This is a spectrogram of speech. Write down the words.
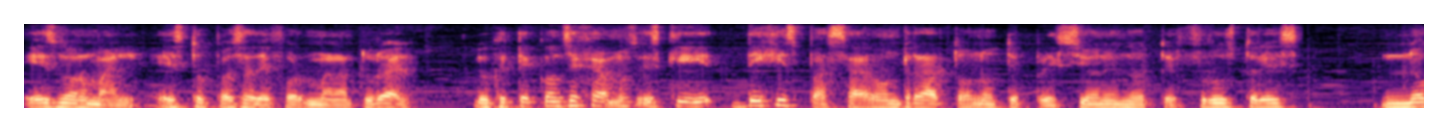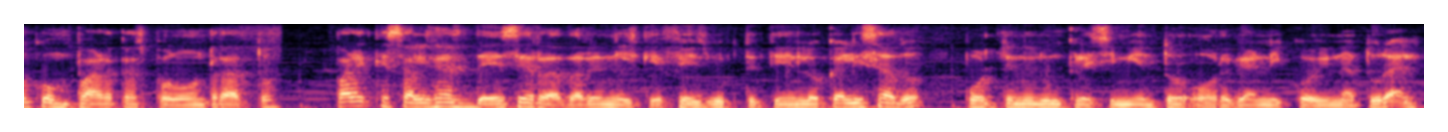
es normal, esto pasa de forma natural. Lo que te aconsejamos es que dejes pasar un rato, no te presiones, no te frustres, no compartas por un rato para que salgas de ese radar en el que Facebook te tiene localizado por tener un crecimiento orgánico y natural,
